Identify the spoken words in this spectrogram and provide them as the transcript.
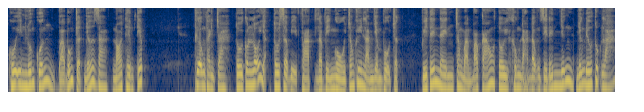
Cô in luống cuống và bỗng chợt nhớ ra, nói thêm tiếp. Thưa ông thanh tra, tôi có lỗi ạ, Tôi sợ bị phạt là vì ngủ trong khi làm nhiệm vụ trực. Vì thế nên trong bản báo cáo tôi không đả động gì đến những những điếu thuốc lá.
